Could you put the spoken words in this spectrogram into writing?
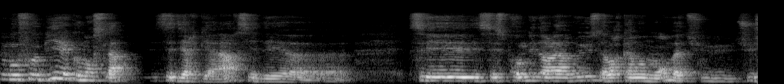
L'homophobie, elle commence là. C'est des regards, c'est des. euh, c'est se promener dans la rue, savoir qu'à un moment, bah, tu, tu,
